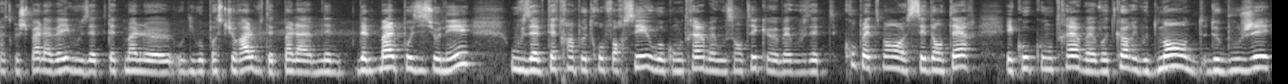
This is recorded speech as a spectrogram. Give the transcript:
Parce que je sais pas, la veille, vous êtes peut-être mal euh, au niveau postural, vous êtes pas êtes mal positionné, ou vous avez peut-être un peu trop forcé, ou au contraire, bah, vous sentez que bah, vous êtes complètement euh, sédentaire et qu'au contraire, bah, votre corps, il vous demande de bouger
